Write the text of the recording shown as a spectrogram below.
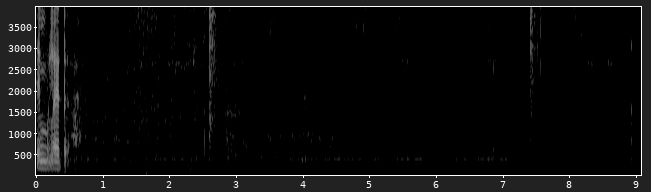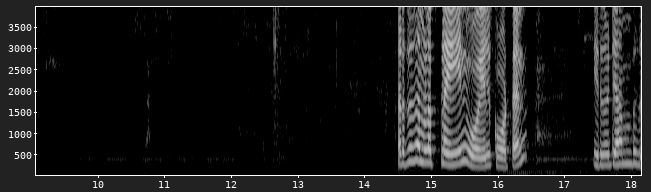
സിമ്പിളായിട്ട് അടുത്തത് നമ്മൾ പ്ലെയിൻ ഓയിൽ കോട്ടൺ ഇരുന്നൂറ്റി അമ്പത്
